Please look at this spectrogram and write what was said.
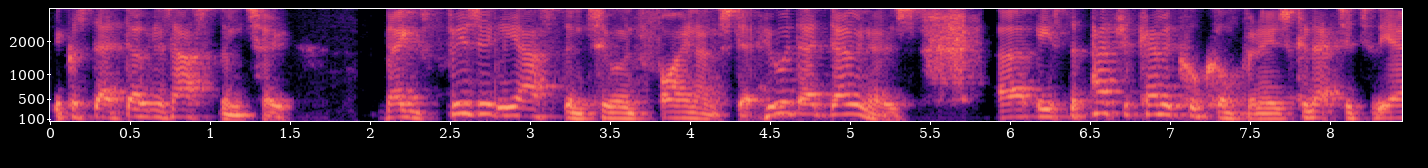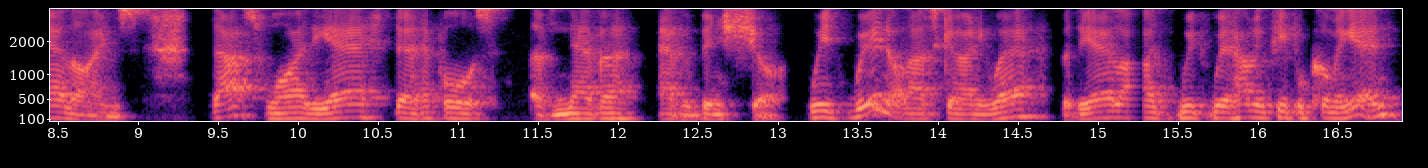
because their donors asked them to. They physically asked them to and financed it. Who are their donors? Uh, it's the petrochemical companies connected to the airlines. That's why the air, airports have never, ever been shut. We, we're not allowed to go anywhere, but the airline, we, we're having people coming in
